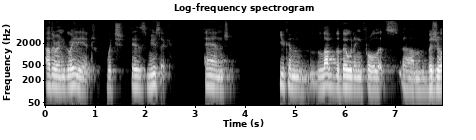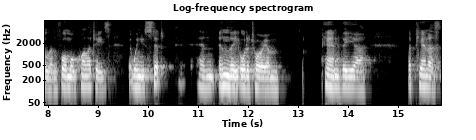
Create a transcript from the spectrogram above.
other ingredient, which is music, and you can love the building for all its um, visual and formal qualities, but when you sit in, in the auditorium and the uh, the pianist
